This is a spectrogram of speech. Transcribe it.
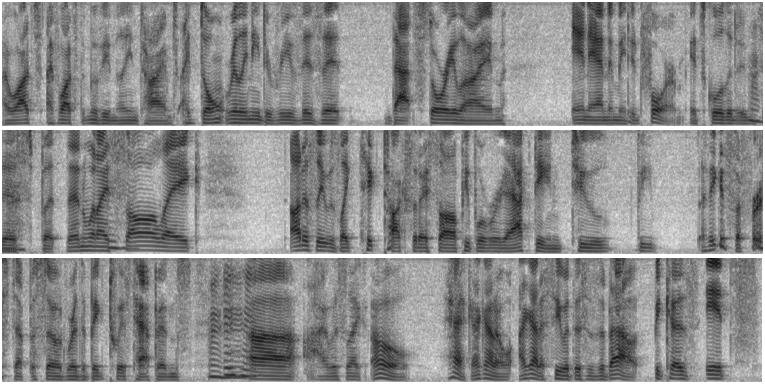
I watched I've watched the movie a million times. I don't really need to revisit that storyline in animated form. It's cool that it exists, but then when I saw like honestly it was like TikToks that I saw people reacting to the I think it's the first episode where the big twist happens. Uh, I was like, "Oh, heck, I got to I got to see what this is about because it's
